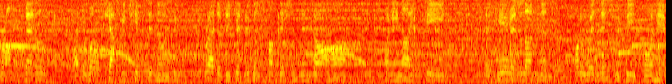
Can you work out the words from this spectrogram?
bronze medal at the World Championships in those incredibly difficult conditions in Doha 2019. But here in London, what a win this would be for him.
